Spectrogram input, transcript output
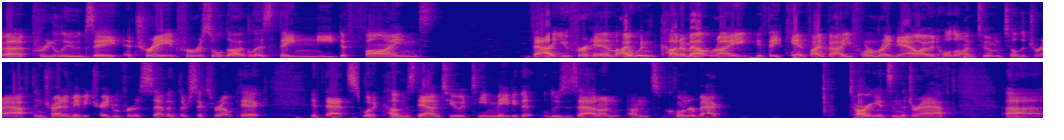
uh, preludes a, a trade for Rasul Douglas. They need to find value for him. I wouldn't cut him outright. If they can't find value for him right now, I would hold on to him until the draft and try to maybe trade him for a seventh or sixth round pick. If that's what it comes down to, a team maybe that loses out on on some cornerback targets in the draft. Uh,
